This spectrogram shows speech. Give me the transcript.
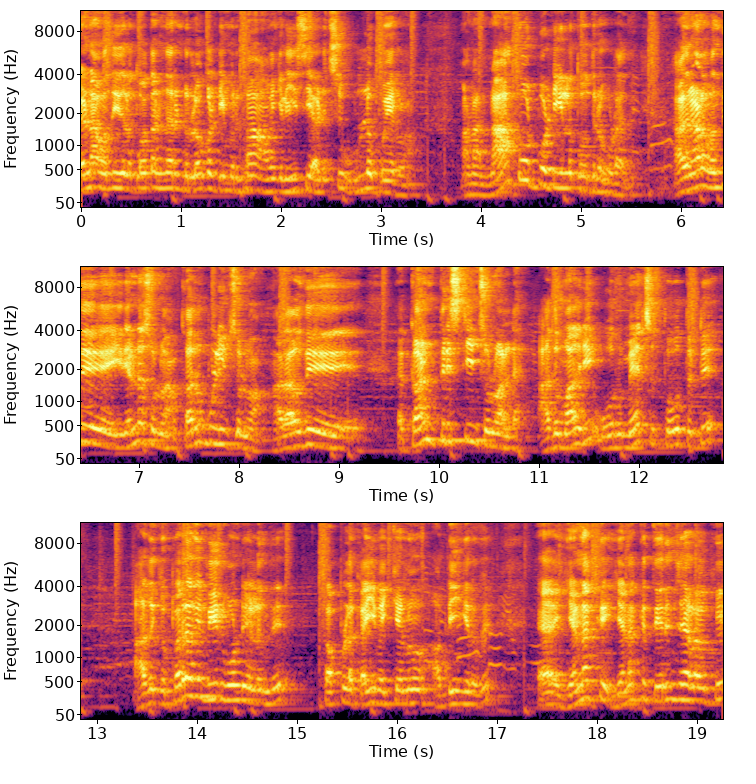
ஏன்னா வந்து இதில் தோத்தாலும் ரெண்டு லோக்கல் டீம் இருக்கான் அவங்கள ஈஸியாக அடித்து உள்ளே போயிடலாம். ஆனால் நாக் அவுட் போட்டிகளில் தோத்துடக்கூடாது. அதனால் வந்து இது என்ன சொல்லுவான் கரும்புள்ளின்னு சொல்லுவான் அதாவது கண் திருஷ்டின்னு சொல்லுவான்ல அது மாதிரி ஒரு மேட்ச் தோத்துட்டு அதுக்கு பிறகு வீர் கொண்டு எழுந்து கப்பில் கை வைக்கணும் அப்படிங்கிறது எனக்கு எனக்கு தெரிஞ்ச அளவுக்கு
